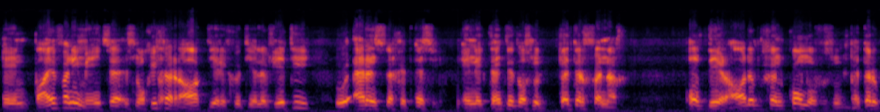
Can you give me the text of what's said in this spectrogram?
En baie van die mense is nog nie geraak deur die goed. Hulle weet nie hoe ernstig dit is nie. En ek dink dit ons moet bitter vinnig op die rade begin kom of ons moet bitter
